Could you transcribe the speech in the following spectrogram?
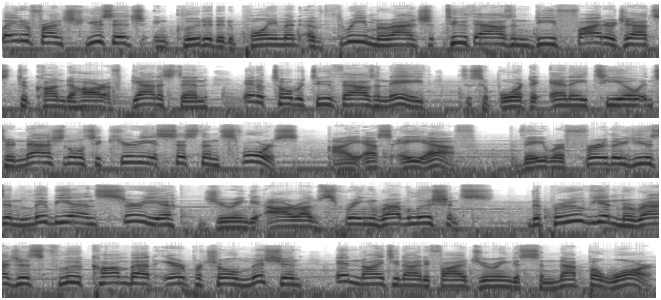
Later French usage included the deployment of three Mirage 2000D fighter jets to Kandahar, Afghanistan in October 2008 to support the NATO International Security Assistance Force ISAF. They were further used in Libya and Syria during the Arab Spring revolutions. The Peruvian Mirages flew combat air patrol mission in 1995 during the Cenepa War.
